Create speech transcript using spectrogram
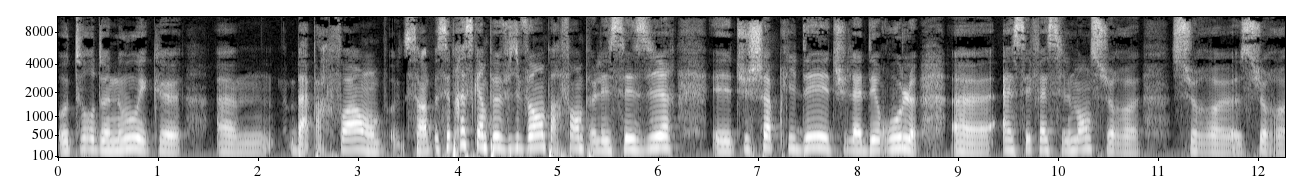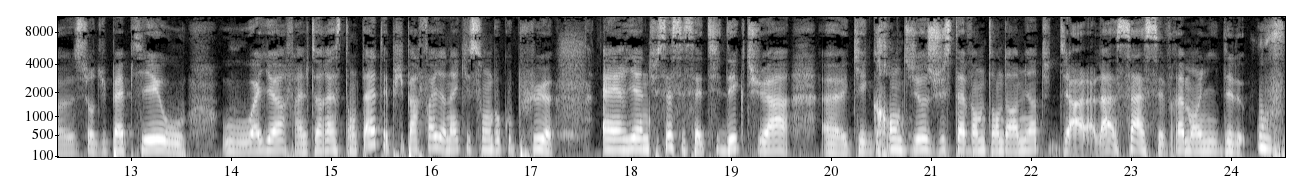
autour de nous et que euh, bah parfois c'est presque un peu vivant. Parfois on peut les saisir et tu chopes l'idée et tu la déroules euh, assez facilement sur euh, sur sur sur du papier ou ou ailleurs. Enfin elle te reste en tête. Et puis parfois il y en a qui sont beaucoup plus aériennes. Tu sais c'est cette idée que tu as qui est grandiose juste avant de t'endormir. Tu te dis ah là là ça c'est vraiment une idée de ouf.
